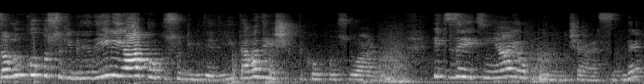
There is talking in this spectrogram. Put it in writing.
sabun kokusu gibi de değil, yağ kokusu gibi de değil. Daha değişik bir kokusu var bunun. Hiç zeytinyağı yok bunun içerisinde.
